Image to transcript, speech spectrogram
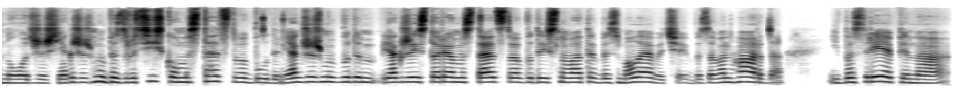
ну отже ж, як же ж ми без російського мистецтва будемо? Як же ж ми будемо, як же історія мистецтва буде існувати без Малевича, і без Авангарда, і без Рєпіна?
